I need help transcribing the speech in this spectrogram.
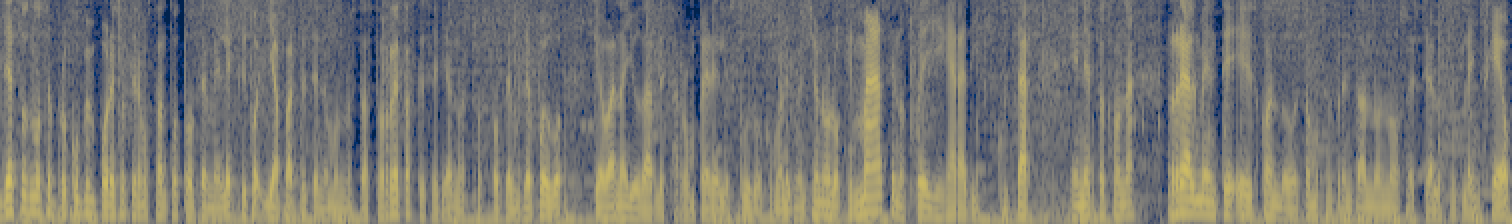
De estos no se preocupen, por eso tenemos tanto tótem eléctrico y aparte tenemos nuestras torretas que serían nuestros tótems de fuego que van a ayudarles a romper el escudo. Como les menciono, lo que más se nos puede llegar a dificultar en esta zona realmente es cuando estamos enfrentándonos este, a los slimes geo,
